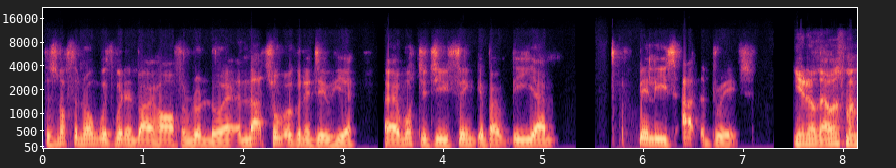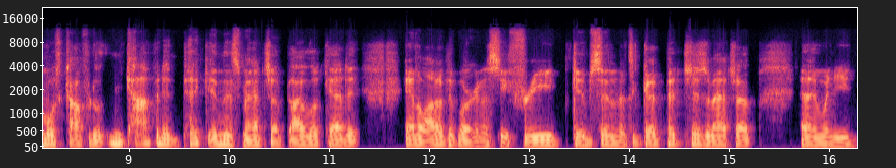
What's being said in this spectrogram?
there's nothing wrong with winning by half a run, though, and that's what we're going to do here. Uh, what did you think about the um, Phillies at the Braves? You know, that was my most confident confident pick in this matchup. I look at it, and a lot of people are going to see Fried Gibson. That's a good pitches matchup, and when you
